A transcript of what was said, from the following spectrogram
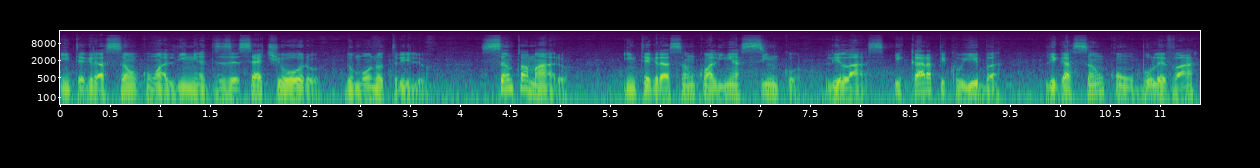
integração com a linha 17 Ouro do monotrilho, Santo Amaro, integração com a linha 5 Lilás e Carapicuíba, ligação com o Boulevard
